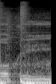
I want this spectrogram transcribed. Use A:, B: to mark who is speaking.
A: Elohim.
